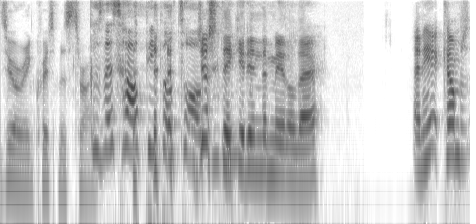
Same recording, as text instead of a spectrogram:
during Christmas time. Because that's how people talk. Just stick it in the middle there. And here comes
